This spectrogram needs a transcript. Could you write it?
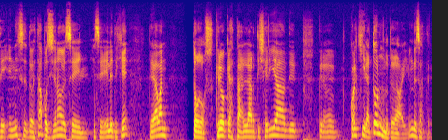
en ese donde estaba posicionado ese, ese LTG, te daban todos. Creo que hasta la artillería de... Pero cualquiera, todo el mundo te daba ahí. Un desastre.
